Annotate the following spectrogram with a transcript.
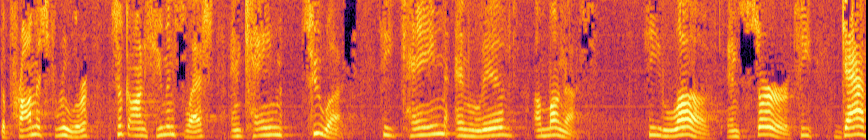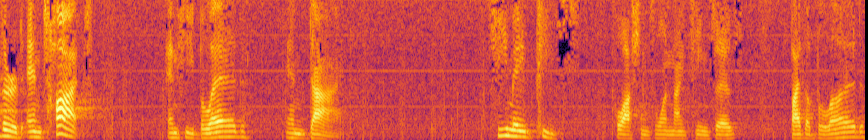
The promised ruler took on human flesh and came to us. He came and lived among us. He loved and served. He gathered and taught. And he bled and died he made peace, Colossians 1:19 says, by the blood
